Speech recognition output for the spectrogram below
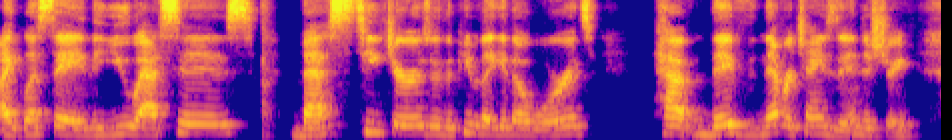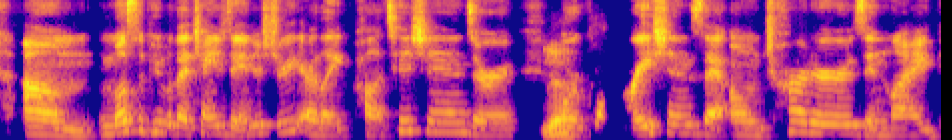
like let's say the US's best teachers or the people that get the awards have they've never changed the industry. Um, most of the people that change the industry are like politicians or yeah. or corporations that own charters and like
